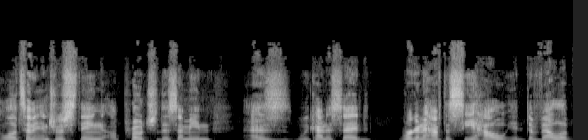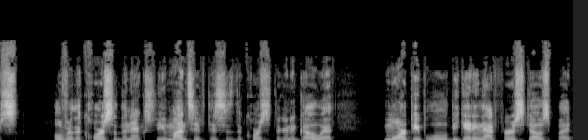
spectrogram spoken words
Well, it's an interesting approach to this. I mean, as we kind of said, we're going to have to see how it develops over the course of the next few months if this is the course that they're going to go with. More people will be getting that first dose, but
